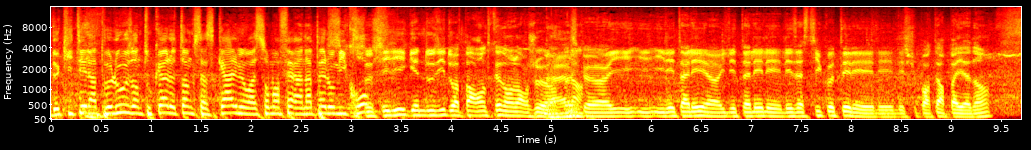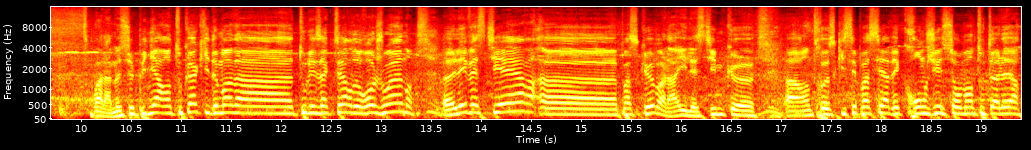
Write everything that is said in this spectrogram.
de quitter la pelouse, en tout cas le temps que ça se calme. Et on va sûrement faire un appel au micro. Ceci dit, Gendouzi doit pas rentrer dans leur jeu hein, parce qu'il il est allé, euh, il est allé les, les asticoter les, les- les supporters pailladins. Voilà, Monsieur Pignard, en tout cas, qui demande à tous les acteurs de rejoindre euh, les vestiaires euh, parce que voilà, il estime que euh, entre ce qui s'est passé avec Rongier sûrement tout à l'heure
